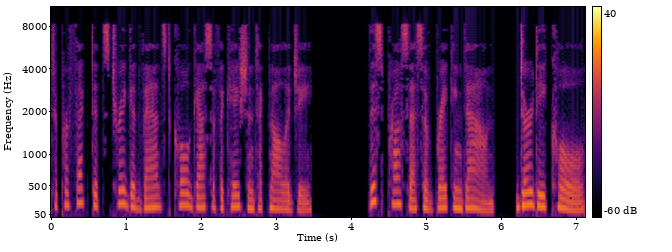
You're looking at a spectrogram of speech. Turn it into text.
to perfect its TRIG advanced coal gasification technology. This process of breaking down dirty coal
